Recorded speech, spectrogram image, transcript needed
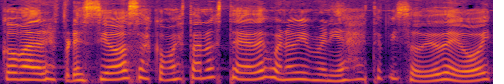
Comadres preciosas, ¿cómo están ustedes? Bueno, bienvenidas a este episodio de hoy.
